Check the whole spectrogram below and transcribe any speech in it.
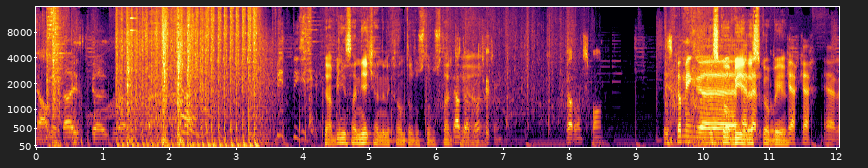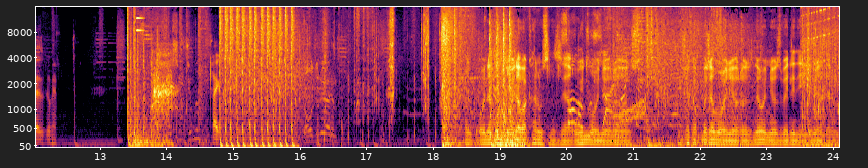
Yeah, I'll Nice, guys. Ya bir insan niye kendini counter boost'a boostlar ki ya? rotating. Got one spawn. He's coming. Uh, Let's go B, let's go B. Care, care. Yeah, let's go B. Like, oynadığımız oyuna bakar mısınız ya? Oyun mu oynuyoruz? Koşa kapmaca mı oynuyoruz? Ne oynuyoruz belli değil yemin ederim.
